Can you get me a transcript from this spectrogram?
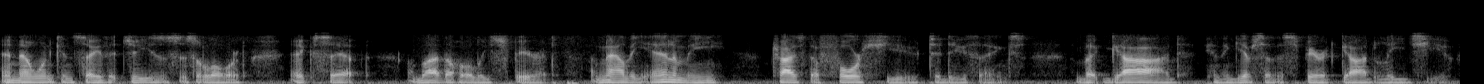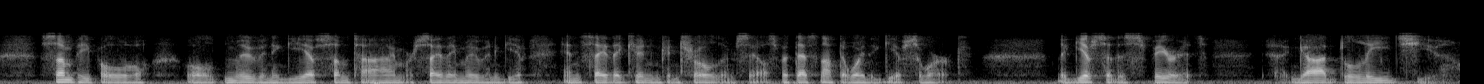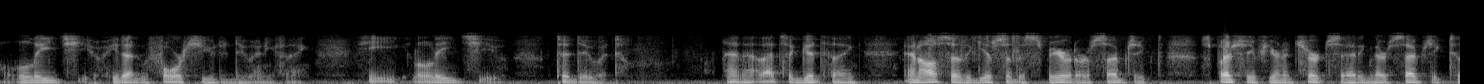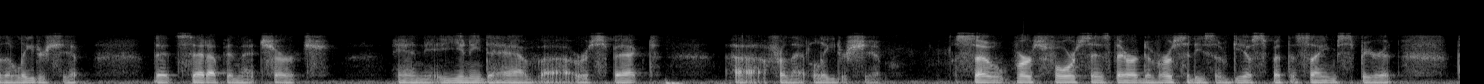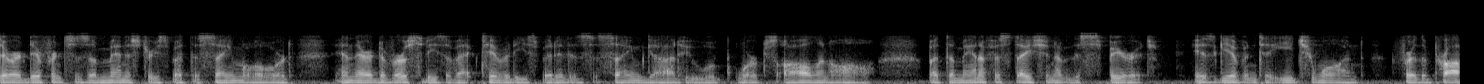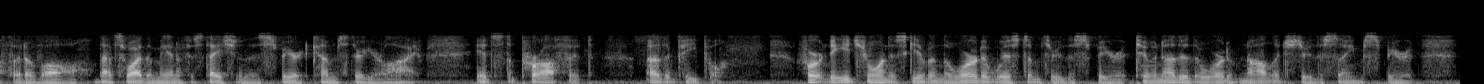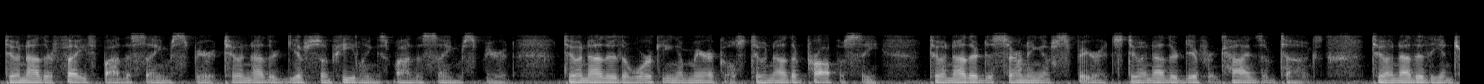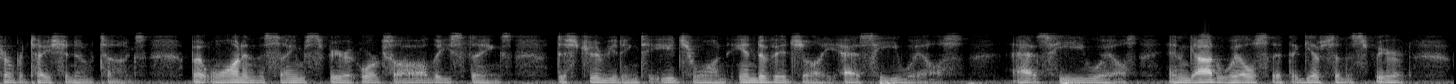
and no one can say that Jesus is the Lord except by the Holy Spirit. Now the enemy tries to force you to do things, but God in the gifts of the Spirit, God leads you. Some people will, will move in a gift sometime or say they move in a gift and say they couldn't control themselves, but that's not the way the gifts work. The gifts of the Spirit, uh, God leads you, leads you. He doesn't force you to do anything, He leads you to do it. And uh, that's a good thing. And also, the gifts of the Spirit are subject especially if you're in a church setting, they're subject to the leadership that's set up in that church. And you need to have uh, respect uh, for that leadership. So, verse 4 says, There are diversities of gifts, but the same Spirit. There are differences of ministries, but the same Lord. And there are diversities of activities, but it is the same God who works all in all. But the manifestation of the Spirit is given to each one for the profit of all. That's why the manifestation of the Spirit comes through your life. It's the profit of other people. For to each one is given the word of wisdom through the Spirit, to another the word of knowledge through the same Spirit, to another faith by the same Spirit, to another gifts of healings by the same Spirit, to another the working of miracles, to another prophecy to another discerning of spirits, to another different kinds of tongues, to another the interpretation of tongues. But one and the same Spirit works all these things, distributing to each one individually as He wills. As He wills. And God wills that the gifts of the Spirit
